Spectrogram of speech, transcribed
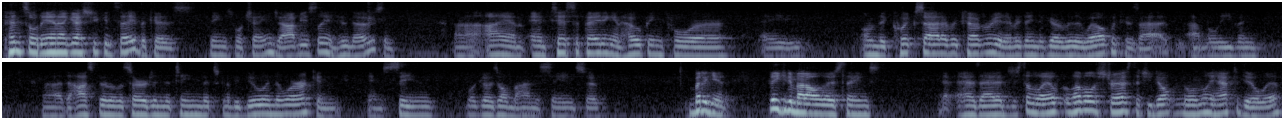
penciled in, I guess you can say, because things will change obviously, and who knows. And uh, I am anticipating and hoping for a on the quick side of recovery and everything to go really well because I, I believe in uh, the hospital, the surgeon, the team that's going to be doing the work and, and seeing what goes on behind the scenes. So, but again, thinking about all those things has added just a level of stress that you don't normally have to deal with.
